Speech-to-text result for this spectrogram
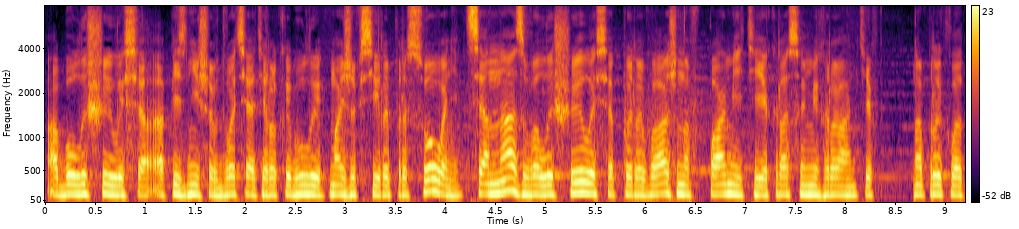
або лишилися, а пізніше в 20-ті роки були майже всі репресовані. Ця назва лишилася переважно в пам'яті якраз емігрантів. Наприклад,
